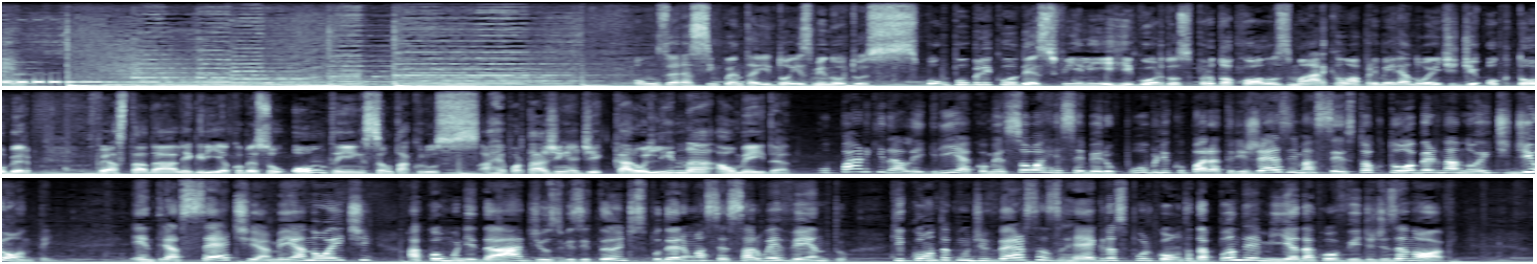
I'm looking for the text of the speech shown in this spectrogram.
11 horas 52 minutos. Bom público, desfile e rigor dos protocolos marcam a primeira noite de outubro. Festa da Alegria começou ontem em Santa Cruz. A reportagem é de Carolina Almeida. O Parque da Alegria começou a receber o público para a 36 outubro na noite de ontem. Entre as 7 e a meia-noite, a comunidade e os visitantes puderam acessar o evento, que conta com diversas regras por conta da pandemia da Covid-19.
